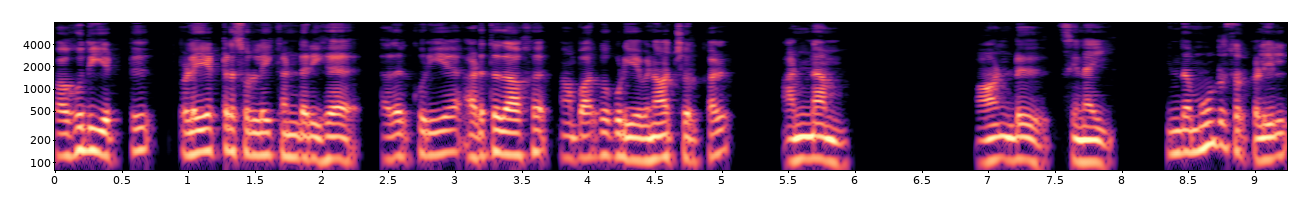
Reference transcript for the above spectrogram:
பகுதி எட்டு பிழையற்ற சொல்லை கண்டறிக. அதற்குரிய அடுத்ததாக நாம் பார்க்கக்கூடிய வினாச்சொற்கள் அன்னம் ஆண்டு சினை. இந்த மூன்று சொற்களில்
